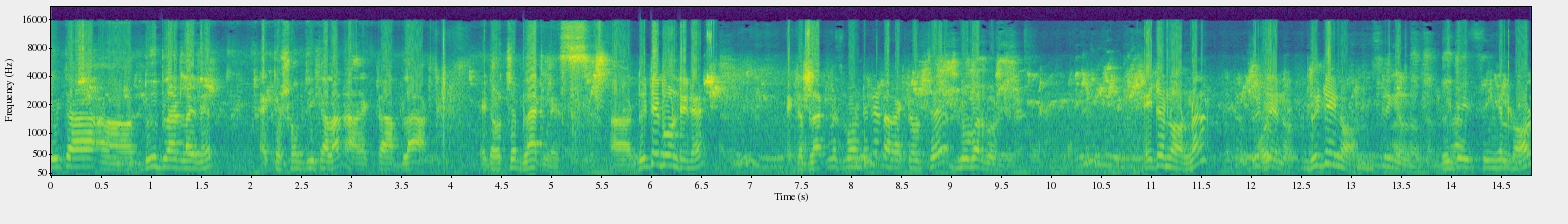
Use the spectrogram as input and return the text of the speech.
দুইটা দুই ব্লাড লাইনের একটা সবজি কালার আর একটা ব্ল্যাক এটা হচ্ছে ব্ল্যাকলেস দুইটাই বন্টিনের একটা ব্ল্যাকলেস বন্টিনের আর একটা হচ্ছে ব্লুবার বন্টিনেট এটা নর না? দুইটাই নর। নর। সিঙ্গেল নট দুইটাই সিঙ্গেল নর।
